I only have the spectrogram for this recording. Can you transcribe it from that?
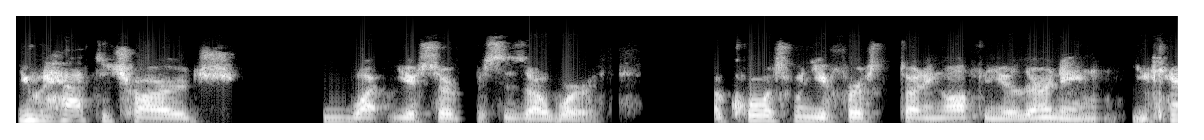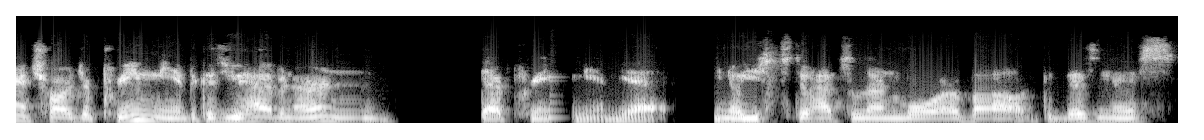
you have to charge what your services are worth. Of course, when you're first starting off and you're learning, you can't charge a premium because you haven't earned that premium yet. You know, you still have to learn more about the business,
